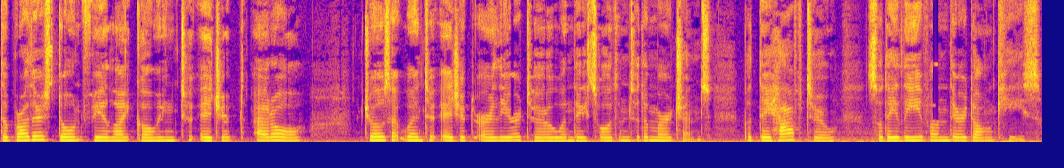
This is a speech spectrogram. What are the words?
The brothers don't feel like going to Egypt at all. Joseph went to Egypt earlier too when they sold him to the merchants, but they have to, so they leave on their donkeys.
